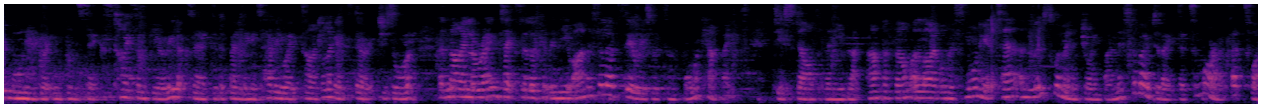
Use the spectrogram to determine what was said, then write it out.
Good morning, Britain from 6. Tyson Fury looks ahead to defending his heavyweight title against Derek Chisora. At 9, Lorraine takes a look at the new I'm a Celeb series with some former campmates. Two stars of the new Black Panther film are live on this morning at 10 and Loose Women are joined by Mr Motivator tomorrow at 12.30.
